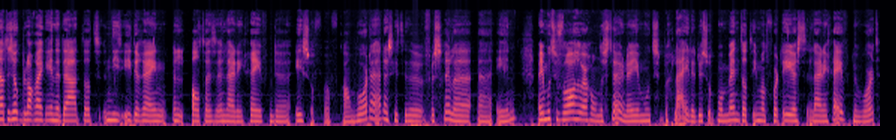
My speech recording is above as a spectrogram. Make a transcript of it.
het is ook belangrijk inderdaad dat niet iedereen een, altijd een leidinggevende is of, of kan worden. Hè. Daar zitten de verschillen uh, in. Maar je moet ze vooral heel erg ondersteunen. Je moet ze begeleiden. Dus op het moment dat iemand voor het eerst leidinggevende wordt,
